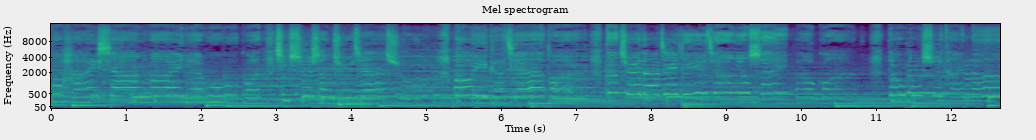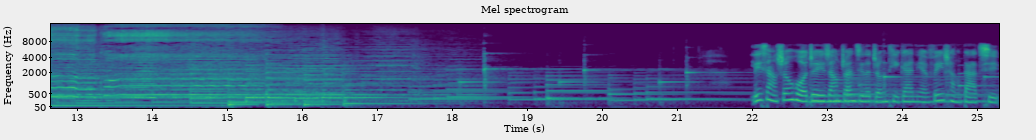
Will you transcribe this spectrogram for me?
否还相爱也无关，心事上去结束某一个阶段，淡去的记忆将由谁保管，都不是太乐理想生活这一张专辑的整体概念非常大气。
